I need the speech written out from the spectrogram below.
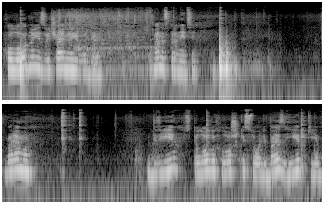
холодної, звичайної води. У мене з краниці. Беремо 2 столових ложки солі без гірки.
